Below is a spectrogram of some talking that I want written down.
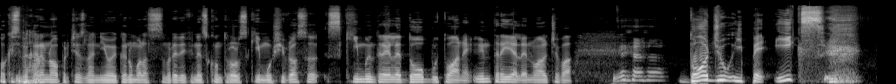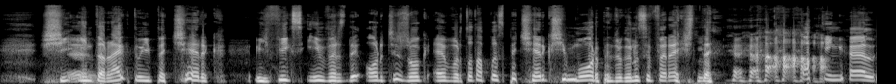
O chestie Da. pe care nu o apreciez la Nioh e că nu mă lasă să-mi redefinez control scheme-ul și vreau să schimb între ele două butoane, între ele, nu altceva. Dodge-ul e pe X și Ew. interact-ul e pe cerc. E fix invers de orice joc ever. Tot apăs pe cerc și mor pentru că nu se ferește. Fucking hell.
